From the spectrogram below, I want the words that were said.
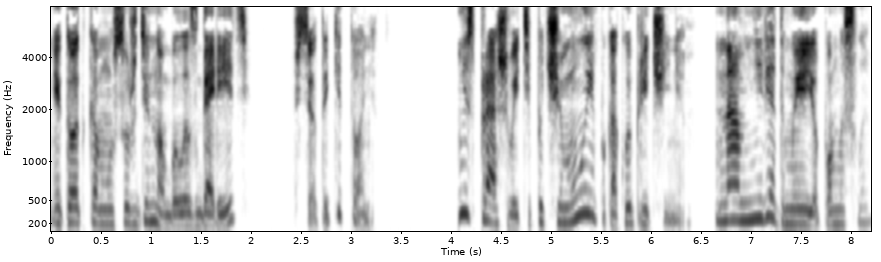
И тот, кому суждено было сгореть, все таки тонет. Не спрашивайте, почему и по какой причине. Нам неведомы ее помыслы.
